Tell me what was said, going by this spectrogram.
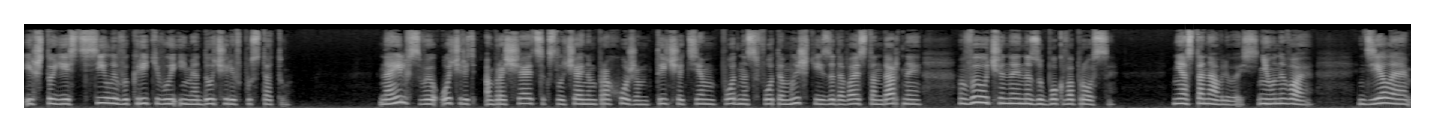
и, что есть силы, выкрикиваю имя дочери в пустоту. Наиль, в свою очередь, обращается к случайным прохожим, тыча тем под нос фото мышки и задавая стандартные выученные на зубок вопросы, не останавливаясь, не унывая, делая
